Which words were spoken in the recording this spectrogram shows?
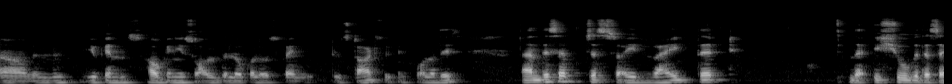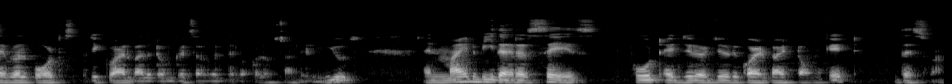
uh, will you can how can you solve the localhost file to start so you can follow this. And this have just I write that the issue with the several ports required by the Tomcat server the localhost already use and might be the error says port 8080 required by Tomcat this one.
